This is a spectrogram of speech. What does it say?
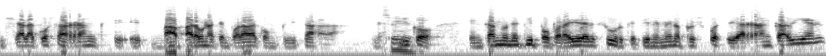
y ya la cosa arranca, eh, eh, va para una temporada complicada. ¿Me explico? En cambio, un equipo por ahí del sur que tiene menos presupuesto y arranca bien,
